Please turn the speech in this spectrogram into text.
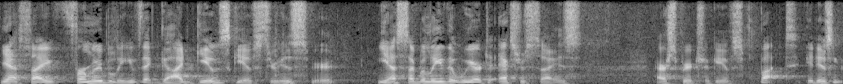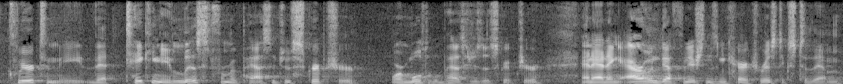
Yes, I firmly believe that God gives gifts through His Spirit. Yes, I believe that we are to exercise our spiritual gifts. But it isn't clear to me that taking a list from a passage of Scripture or multiple passages of Scripture and adding our own definitions and characteristics to them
